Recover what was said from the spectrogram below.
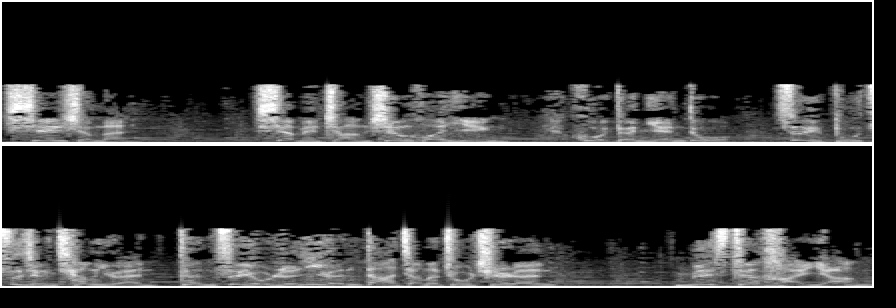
先生们，下面掌声欢迎获得年度最不字正腔圆但最有人缘大奖的主持人，Mr. 海洋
